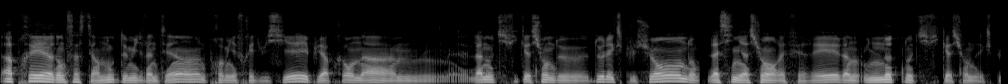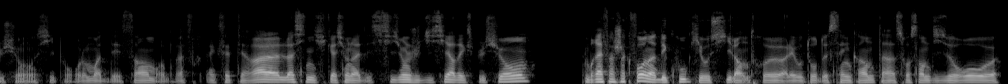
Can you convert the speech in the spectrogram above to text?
Après, euh, donc ça c'était en août 2021, hein, le premier frais d'huissier, et puis après on a euh, la notification de, l'expulsion, donc l'assignation en référé, une autre notification d'expulsion aussi pour le mois de décembre, bref, etc. La signification de la décision judiciaire d'expulsion. Bref, à chaque fois on a des coûts qui oscillent entre aller autour de 50 à 70 euros euh,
